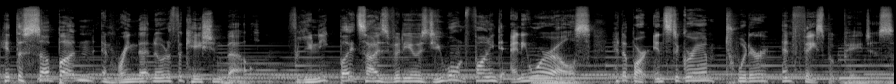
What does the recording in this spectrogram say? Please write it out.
hit the sub button and ring that notification bell. For unique bite-sized videos you won't find anywhere else, hit up our Instagram, Twitter, and Facebook pages.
